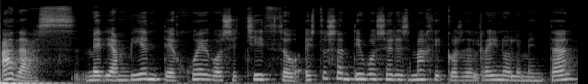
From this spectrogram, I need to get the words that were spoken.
Hadas, medio ambiente, juegos, hechizo, estos antiguos seres mágicos del reino elemental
